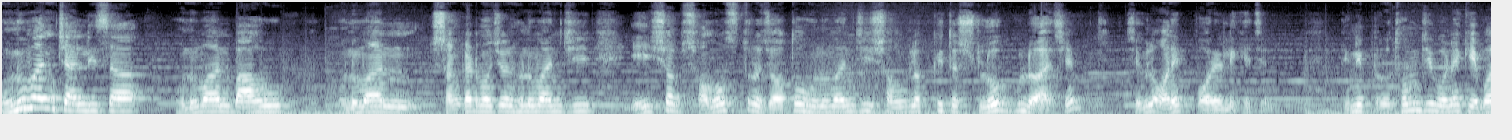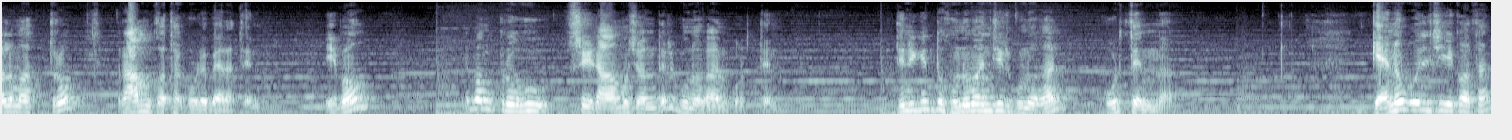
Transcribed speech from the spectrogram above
হনুমান চালিসা হনুমান বাহু, হনুমান সংকটমোচন হনুমানজি, এইসব সমস্ত যত হনুমানজি সংলক্ষিত শ্লোকগুলো আছে, সেগুলো অনেক পরে লিখেছেন। তিনি প্রথম জীবনে কেবলমাত্র রাম কথা করে বেড়াতেন এবং এবং প্রভু শ্রী রামচন্দ্রের গুণগান করতেন। তিনি কিন্তু হনুমানজির গুণগান করতেন না। কেন বলছি এ কথা?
